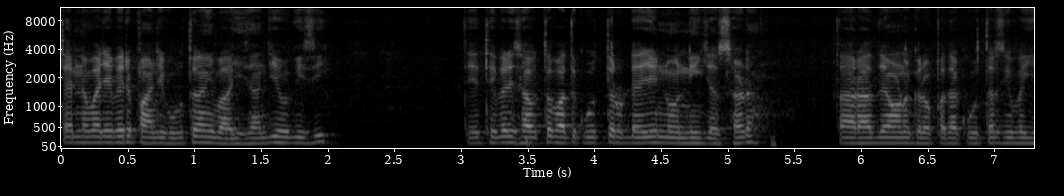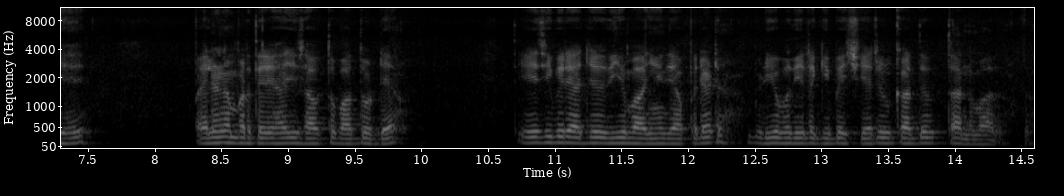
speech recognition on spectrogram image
ਤਿੰਨ ਵਜੇ ਫਿਰ ਪੰਜ ਕਬੂਤਰਾਂ ਦੀ ਬਾਜੀ ਸਾਂਝੀ ਹੋ ਗਈ ਸੀ। ਅਤੇ ਇੱਥੇ ਵੀਰੇ ਸਭ ਤੋਂ ਵੱਧ ਕਬੂਤਰ ਉੱਡਿਆ ਜੀ ਨੋਨੀ ਜੱਸੜ। ਤਾਰਾ ਦਿਆਉਣ ਗਰੁੱਪ ਦਾ ਕਬੂਤਰ ਸੀ ਬਈ ਇਹ। ਪਹਿਲੇ ਨੰਬਰ ਤੇ ਰਿਹਾ ਜੀ ਸਭ ਤੋਂ ਵੱਧ ਉੱਡਿਆ। ਅਤੇ ਇਹ ਸੀ ਵੀਰੇ ਅੱਜ ਦੀਆਂ ਬਾਜੀਆਂ ਦੀ ਅਪਡੇਟ। ਵੀਡੀਓ ਵਧੀਆ ਲੱਗੀ ਬਈ, ਸ਼ੇਅਰ ਜ਼ਰੂਰ ਕਰ ਦਿਓ। ਧੰਨਵਾਦ।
